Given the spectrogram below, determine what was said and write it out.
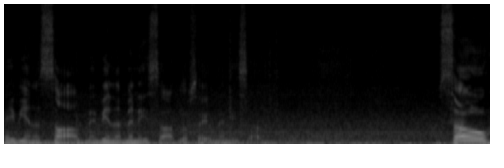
Maybe in a sub, maybe in a mini sub, let's say a mini sub. So,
